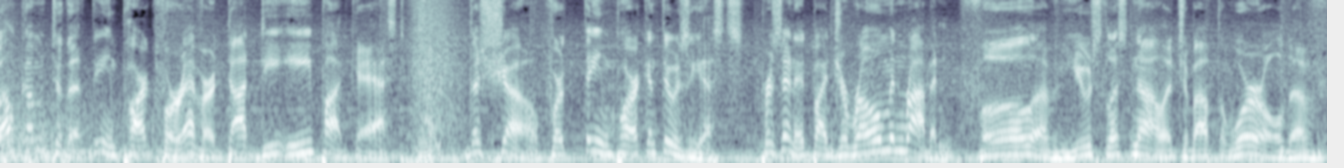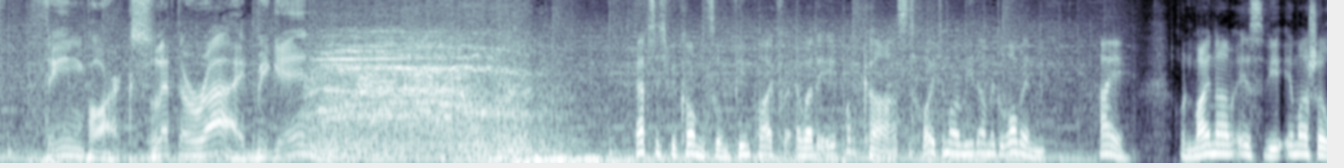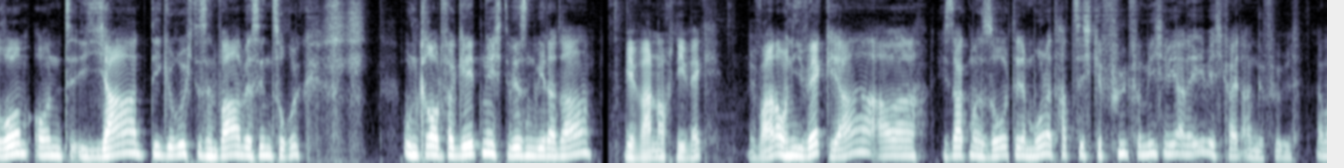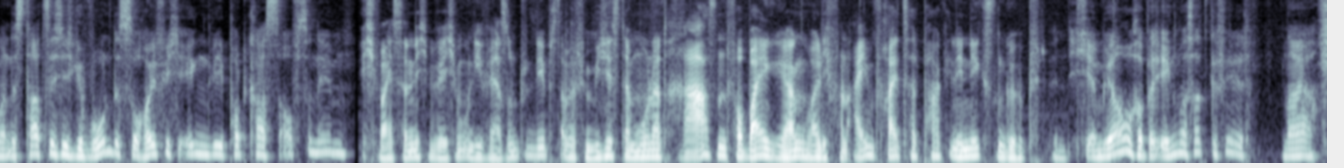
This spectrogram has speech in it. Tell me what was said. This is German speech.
Welcome to the ThemeParkForever.de podcast, the show for theme park enthusiasts. Presented by Jerome and Robin, full of useless knowledge about the world of theme parks. Let the ride begin. Herzlich willkommen zum ThemeParkForever.de Podcast. Heute mal wieder mit Robin. Hi. Und mein Name ist wie immer Jerome und ja, die Gerüchte sind wahr, wir sind zurück. Unkraut vergeht nicht, wir sind wieder da. Wir waren auch nie weg. Wir waren auch nie weg, ja, aber ich sag mal so, der Monat hat sich gefühlt für mich wie eine Ewigkeit angefühlt. Wenn man es tatsächlich gewohnt ist, so häufig irgendwie Podcasts aufzunehmen. Ich weiß ja nicht, in welchem Universum du lebst, aber für mich ist der Monat rasend vorbeigegangen, weil ich von einem Freizeitpark in den nächsten gehüpft bin. Ich irgendwie auch, aber irgendwas hat gefehlt. Naja.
